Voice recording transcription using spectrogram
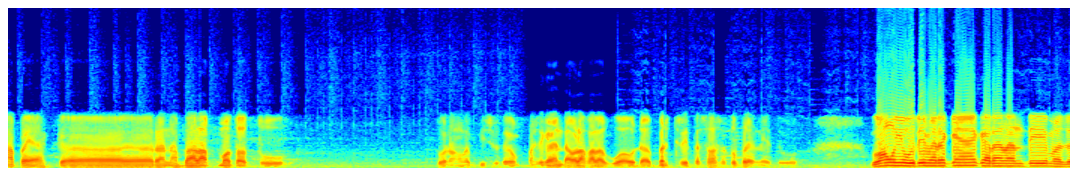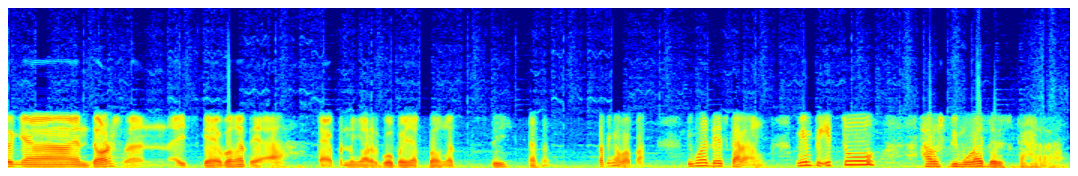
apa ya, ke ranah balap Moto2. Kurang lebih sudah pasti kalian tahu lah kalau gua udah bercerita salah satu brand itu. Gua mau nyebutin mereknya karena nanti masuknya endorsement. Ais gaya banget ya. Kayak pendengar gua banyak banget sih. Tapi nggak apa-apa. Dimulai dari sekarang. Mimpi itu harus dimulai dari sekarang.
